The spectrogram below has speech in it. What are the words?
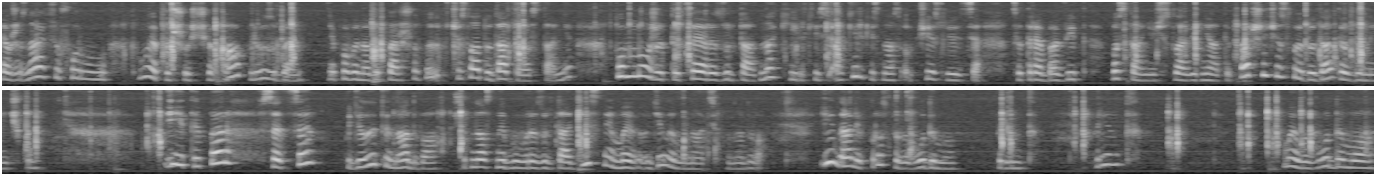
я вже знаю цю формулу, тому я пишу, що А плюс Б. Я повинна до першого числа додати останнє, помножити цей результат на кількість, а кількість у нас обчислюється, це треба від останнього числа відняти перше число і додати одиничку. І тепер все це поділити на 2. Щоб у нас не був результат дійсний, ми ділимо нацьку на 2. І далі просто виводимо print. Print. Ми виводимо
